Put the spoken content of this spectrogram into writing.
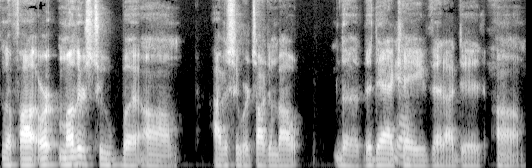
the father or mothers too but um obviously we're talking about the the dad yeah. cave that I did. Um,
